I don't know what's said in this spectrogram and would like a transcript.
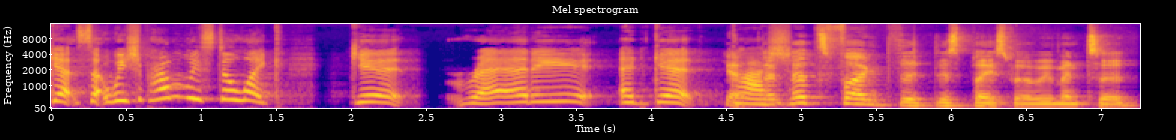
Yeah, so we should probably still like get ready and get Yeah, gosh. let, us find the, this place where we're meant to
